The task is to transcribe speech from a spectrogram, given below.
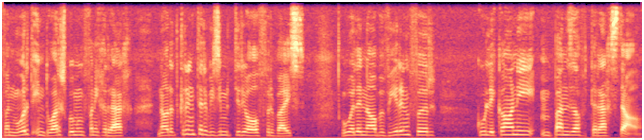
van moord en dwarsbooming van die gerecht nadat kring televisiemateriaal verwijs hoe hulle na bewering vir Kulekani Mpanza terechtstel.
